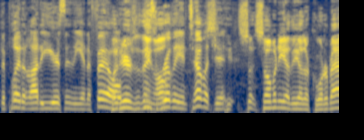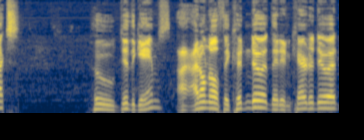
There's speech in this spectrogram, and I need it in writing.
that played a lot of years in the NFL. But here's the thing: he's all- really intelligent. So, so many of the other quarterbacks who did the games, I, I don't know if they couldn't do it, they didn't care to do it,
